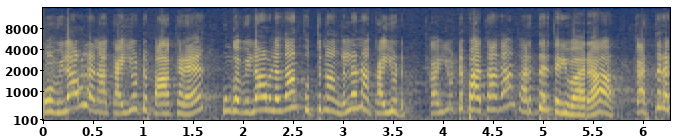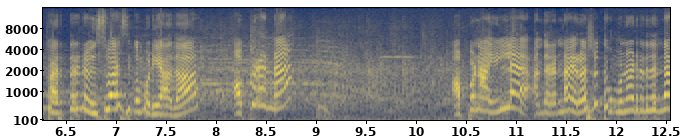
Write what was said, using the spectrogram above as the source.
உன் விழாவில் நான் கையோட்டு பார்க்கறேன் உங்க விழாவில் தான் குத்துனாங்கல்ல நான் கையோட்டு கையோட்டு பார்த்தா தான் கர்த்தர் தெரிவாரா? கர்த்தரை கர்த்தர்னு விசுவாசிக்க முடியாதா? அப்புறம் என்ன? அப்ப நான் இல்ல. அந்த ரெண்டாயிரம் வருஷத்துக்கு முன்னாடி இருந்தா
